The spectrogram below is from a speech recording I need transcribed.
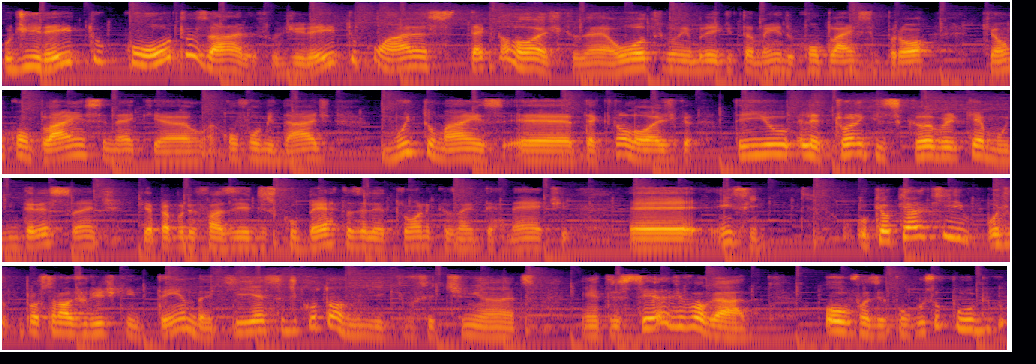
o direito com outras áreas, o direito com áreas tecnológicas, né? Outro que eu lembrei aqui também do Compliance Pro, que é um compliance, né? Que é a conformidade muito mais é, tecnológica. Tem o Electronic Discovery, que é muito interessante, que é para poder fazer descobertas eletrônicas na internet. É, enfim, o que eu quero que o profissional jurídico entenda é que essa dicotomia que você tinha antes entre ser advogado ou fazer concurso público,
